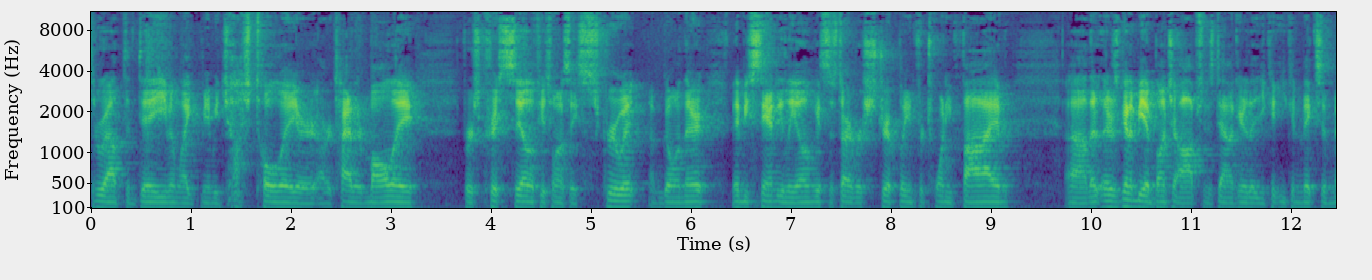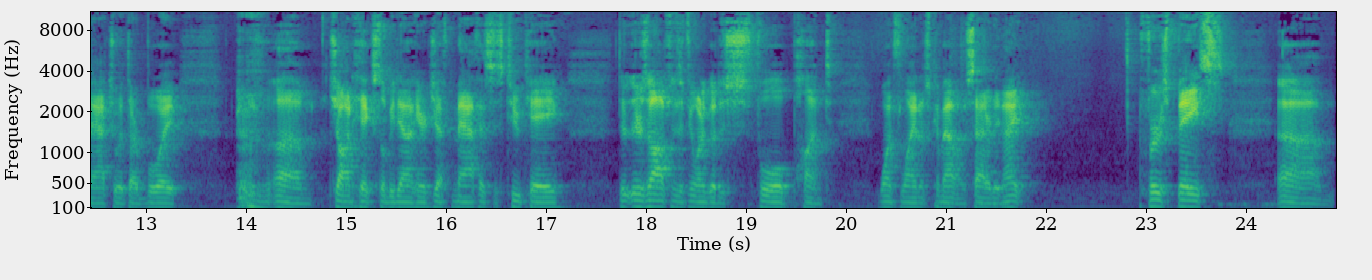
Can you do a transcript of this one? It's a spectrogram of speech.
throughout the day, even like maybe Josh Thole or, or Tyler Mahle versus Chris Sale. If you just want to say screw it, I'm going there. Maybe Sandy Leon gets to start versus Stripling for 25. Uh, there, there's going to be a bunch of options down here that you can you can mix and match with our boy um, John Hicks will be down here. Jeff Mathis is 2K. There, there's options if you want to go to full punt once lineups come out on Saturday night. First base, um,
